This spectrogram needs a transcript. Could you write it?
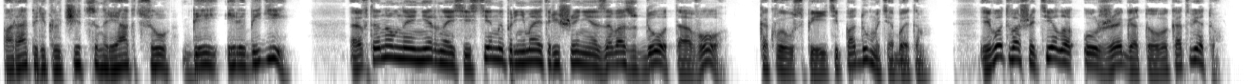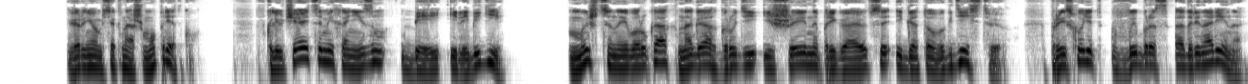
пора переключиться на реакцию «бей или беги», Автономная нервная система принимает решение за вас до того, как вы успеете подумать об этом. И вот ваше тело уже готово к ответу. Вернемся к нашему предку. Включается механизм «бей или беги». Мышцы на его руках, ногах, груди и шее напрягаются и готовы к действию. Происходит выброс адреналина,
